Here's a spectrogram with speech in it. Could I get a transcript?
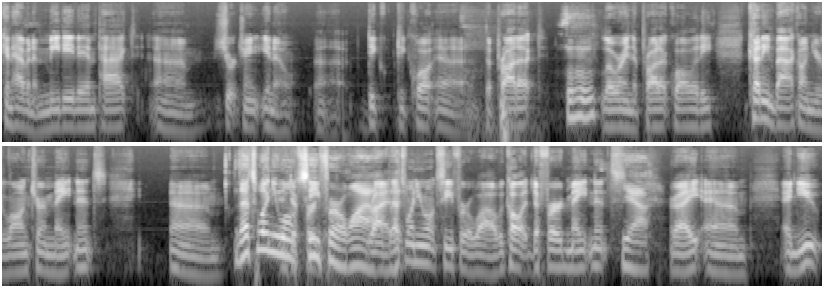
Can have an immediate impact. Um, short change, you know, uh, de- dequal- uh, the product, lowering the product quality, cutting back on your long term maintenance. Um, That's one you won't deferred- see for a while. right? but- That's one you won't see for a while. We call it deferred maintenance Yeah. right? Um, and you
